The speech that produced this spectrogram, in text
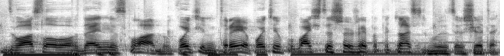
Два слова в день не складно. Потім три, потім побачите, що вже по 15 будете вчити.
